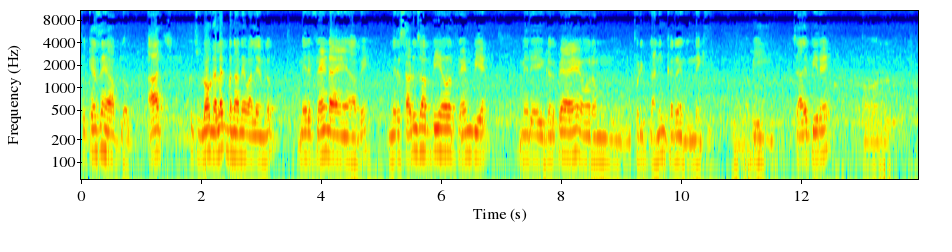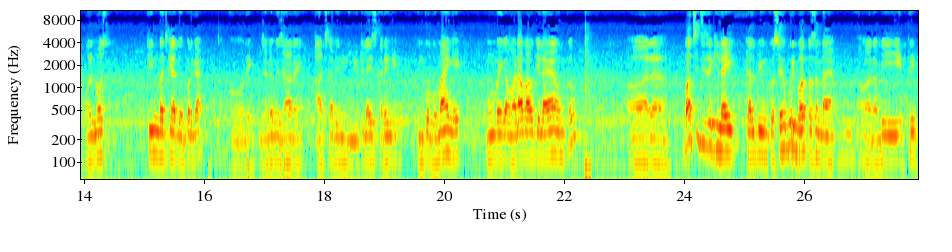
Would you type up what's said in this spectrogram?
तो कैसे हैं आप लोग? आज कुछ व्लॉग अलग बनाने वाले हम लोग। मेरे फ्रेंड आए हैं यहाँ पे। मेरे साडू साहब भी हैं और फ्रेंड भी है। मेरे घर पे आए हैं और हम थोड़ी प्लानिंग कर रहे हैं घूमने की अभी चाय पी रहे हैं और ऑलमोस्ट तीन बज गया दोपहर का और एक जगह पे जा रहे हैं। आज का दिन यूटिलाइज करेंगे। उनको घुमाएँगे। मुंबई का वड़ा पाव खिलाया उनको और बहुत सी चीज़ें खिलाई। कल भी उनको सेव पूरी बहुत पसंद आया और अभी ये ट्रिप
